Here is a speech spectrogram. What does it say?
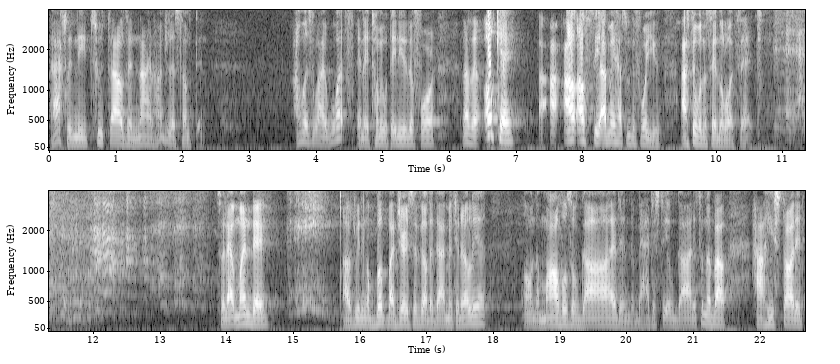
I actually need two thousand nine hundred or something." I was like, "What?" And they told me what they needed it for. And I was like, "Okay, I, I, I'll, I'll see. I may have something for you." I still wasn't saying the Lord said. so that Monday, I was reading a book by Jerry Savelle, the guy I mentioned earlier, on the marvels of God and the majesty of God. It's something about how he started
